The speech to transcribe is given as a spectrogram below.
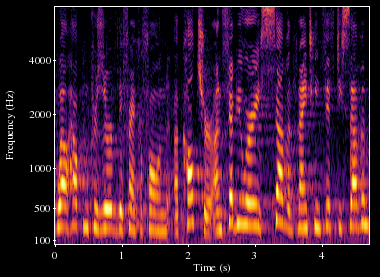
while helping preserve the Francophone uh, culture. On February 7, 1957,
